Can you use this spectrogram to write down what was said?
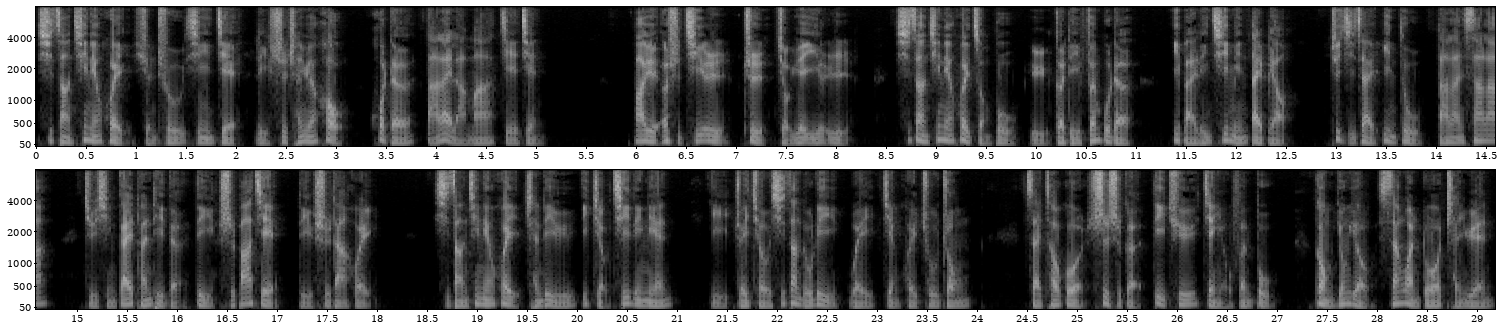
西藏青年会选出新一届理事成员后，获得达赖喇嘛接见。八月二十七日至九月一日，西藏青年会总部与各地分部的一百零七名代表聚集在印度达兰萨拉，举行该团体的第十八届理事大会。西藏青年会成立于一九七零年，以追求西藏独立为建会初衷，在超过四十个地区建有分部。共拥有三万多成员，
